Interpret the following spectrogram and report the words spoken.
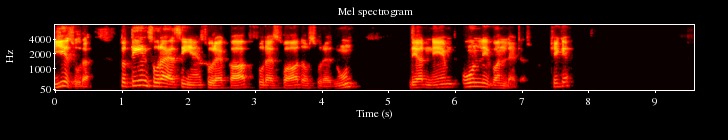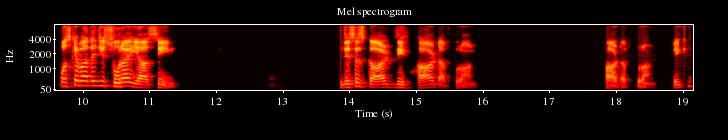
ये सूरा। तो तीन सूरा ऐसी हैं सूरह काफ सूरह स्वाद और Surah Nun. They are named only one letter ठीक है? उसके बाद है जी Surah Yasin. This is called the heart of Quran heart of Quran ठीक है?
